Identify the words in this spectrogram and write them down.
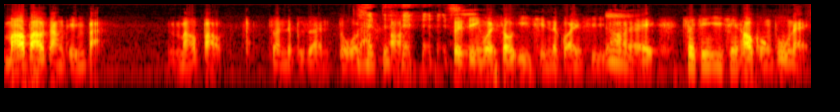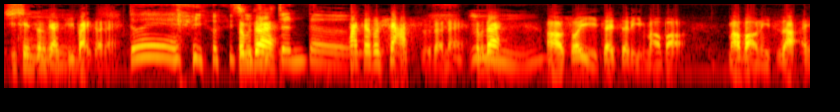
毛宝涨停板，毛宝赚的不是很多啦 啊。最近因为受疫情的关系啊，嗯。哎，最近疫情好恐怖呢，一天增加几百个呢，对，对不对？真的，大家都吓死了呢，对不对？嗯啊，所以在这里毛宝，毛宝你知道，哎，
